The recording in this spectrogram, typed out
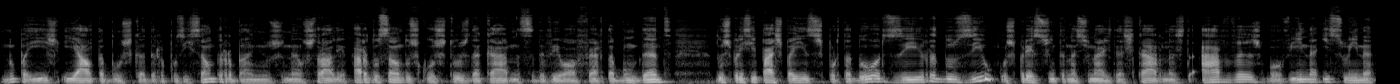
no país e alta busca de reposição de rebanhos na Austrália. A redução dos custos da carne se deveu à oferta abundante dos principais países exportadores e reduziu os preços internacionais das carnes de aves, bovina e suína,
